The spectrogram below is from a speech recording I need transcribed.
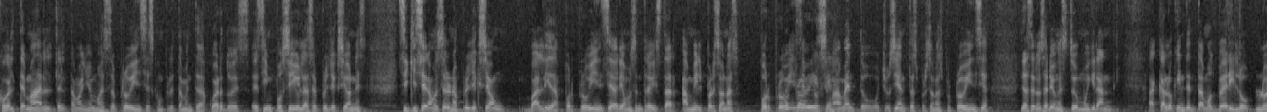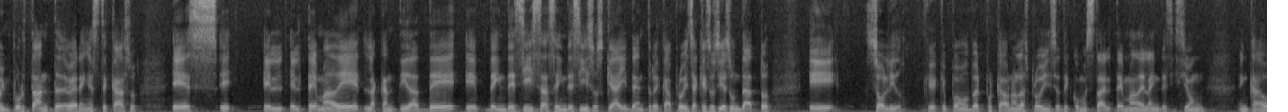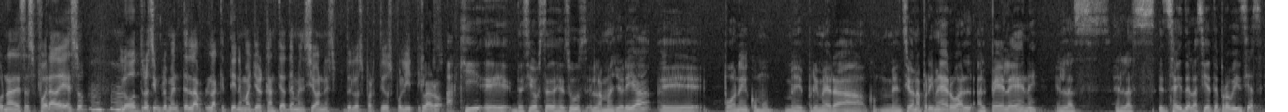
con el tema del, tamaño de nuestra provincia es completamente de acuerdo. Es, es, imposible hacer proyecciones. Si quisiéramos hacer una proyección válida por provincia, deberíamos entrevistar a mil personas por provincia, aproximadamente, o 800 personas por provincia. Ya se nos haría un estudio muy grande. Acá lo que intentamos ver y lo, lo importante de ver en este caso es eh, el, el, tema de la cantidad de, eh, de, indecisas e indecisos que hay dentro de cada provincia, que eso sí es un dato eh, sólido que, podemos ver por cada una de las provincias de cómo está el tema de la indecisión en cada una de esas. Fuera de eso, lo otro simplemente es la, que tiene mayor cantidad de menciones de los partidos políticos. Claro, aquí eh, decía usted Jesús, la mayoría eh, pone como primera, menciona primero al, al PLN en las, en las en seis de las siete provincias.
